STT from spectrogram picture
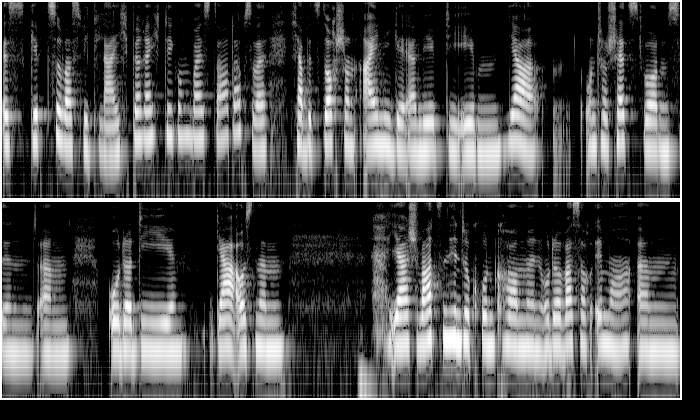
es gibt sowas wie Gleichberechtigung bei Startups? Weil ich habe jetzt doch schon einige erlebt, die eben, ja, unterschätzt worden sind ähm, oder die, ja, aus einem, ja, schwarzen Hintergrund kommen oder was auch immer. Ähm,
